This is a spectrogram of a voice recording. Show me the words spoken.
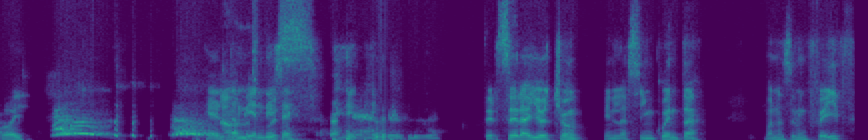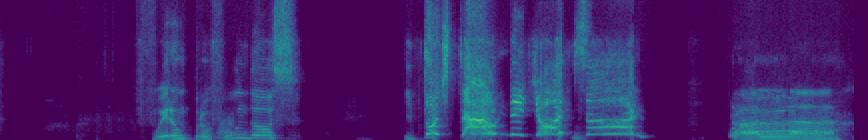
Hoy. Que él Vámonos, también pues. dice. también. Tercera y ocho en las 50. ¿Van a hacer un fade? Fueron profundos. ¡Y touchdown de Johnson! ¡Hala!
